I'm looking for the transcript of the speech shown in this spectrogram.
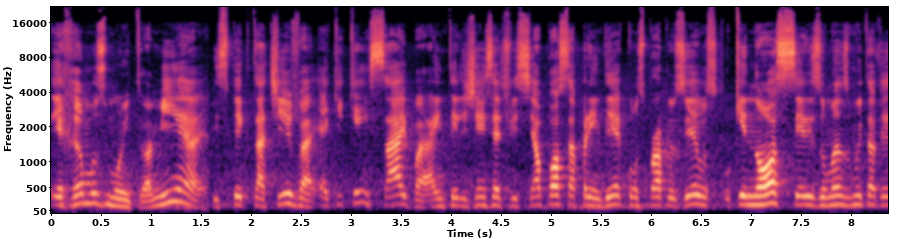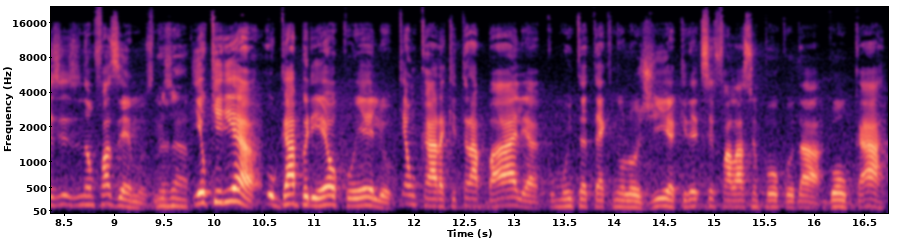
erramos muito. A minha expectativa é que quem saiba a inteligência artificial possa aprender com os próprios erros o que nós, seres humanos, muitas vezes não fazemos. né? Exato. E eu queria o Gabriel Coelho, que é um cara que trabalha com muita tecnologia, queria que você falasse um pouco da Golcar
